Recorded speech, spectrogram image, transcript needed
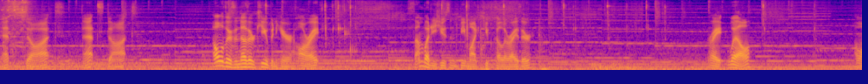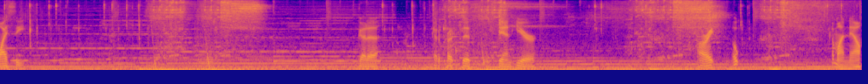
That's dot. That's dot. Oh, there's another cube in here, alright. Somebody's using the BEEmod cube colorizer. Right, well... Oh, I see. Gotta... Gotta press this down here. Alright. Oh. Come on now.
